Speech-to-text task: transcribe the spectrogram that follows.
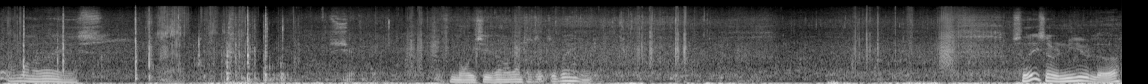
One of these. Shit. It's noisier than I wanted it to be. So these are a new lure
